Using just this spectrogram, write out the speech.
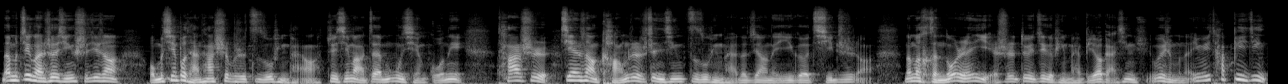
那么这款车型，实际上我们先不谈它是不是自主品牌啊，最起码在目前国内，它是肩上扛着振兴自主品牌的这样的一个旗帜啊。那么很多人也是对这个品牌比较感兴趣，为什么呢？因为它毕竟。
